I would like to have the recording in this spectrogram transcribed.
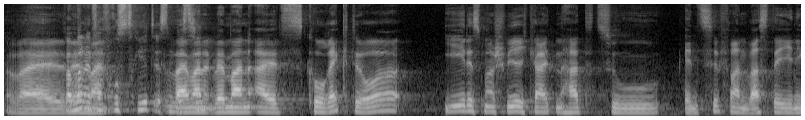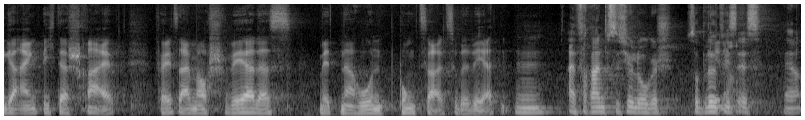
Weil, weil man einfach frustriert ist. Ein weil man, wenn man als Korrektor jedes Mal Schwierigkeiten hat zu entziffern, was derjenige eigentlich da schreibt, fällt es einem auch schwer, das mit einer hohen Punktzahl zu bewerten. Mhm. Einfach rein psychologisch, so blöd genau. wie es ist. Ja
